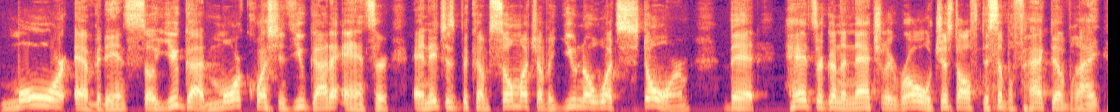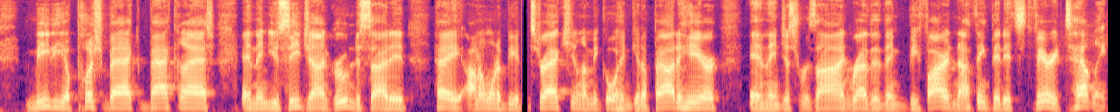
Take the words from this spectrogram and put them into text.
more evidence. So you got more questions you got to answer, and it just becomes so much of a you know what storm that heads are going to naturally roll just off the simple fact of like media pushback, backlash. And then you see Jon Gruden decided, hey, I don't want to be a distraction. Let me go ahead and get up out of here and then just resign rather than be fired. And I think that it's very telling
